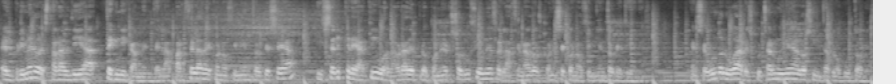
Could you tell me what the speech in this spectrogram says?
El primero, estar al día técnicamente, en la parcela de conocimiento que sea, y ser creativo a la hora de proponer soluciones relacionadas con ese conocimiento que tienes. En segundo lugar, escuchar muy bien a los interlocutores,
